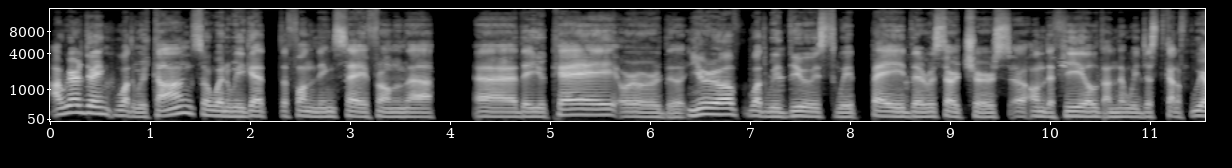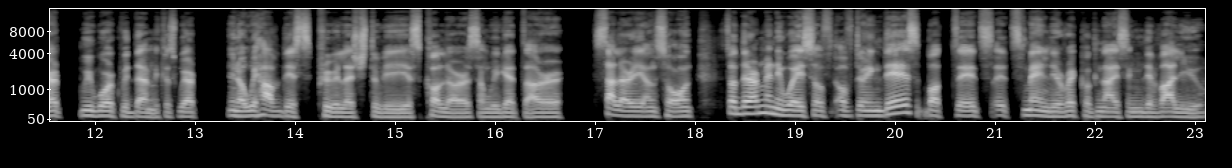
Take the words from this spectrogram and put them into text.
And we are doing what we can. So when we get the funding say from uh, the UK or the Europe, what we do is we pay the researchers uh, on the field, and then we just kind of we are we work with them because we are you know we have this privilege to be scholars and we get our salary and so on. So there are many ways of, of doing this, but it's it's mainly recognizing the value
